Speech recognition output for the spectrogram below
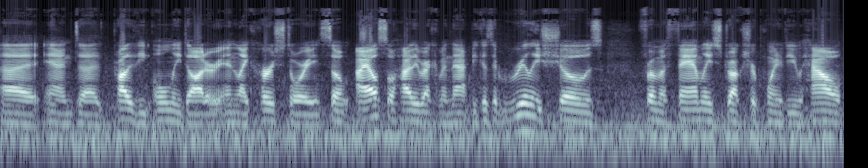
Uh, and uh, probably the only daughter and like her story. So I also highly recommend that because it really shows from a family structure point of view how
